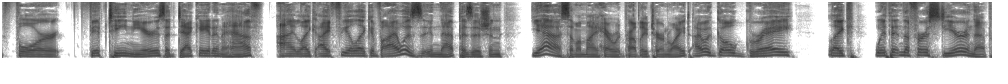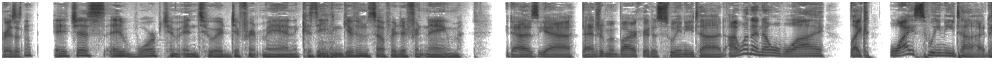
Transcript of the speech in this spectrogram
for 15 years, a decade and a half. I like, I feel like if I was in that position, yeah, some of my hair would probably turn white. I would go gray like within the first year in that prison. It just it warped him into a different man because he even gives himself a different name. He does, yeah. Benjamin Barker to Sweeney Todd. I want to know why, like, why Sweeney Todd?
